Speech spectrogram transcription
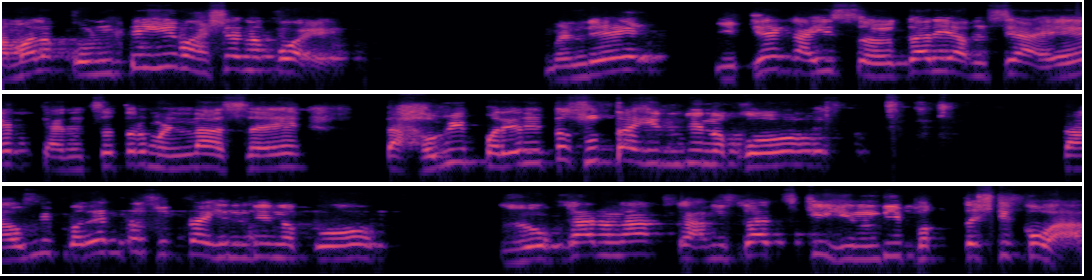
आम्हाला कोणतीही भाषा नको आहे म्हणजे इथे काही सहकारी आमचे आहेत त्यांचं तर म्हणणं असं आहे दहावी पर्यंत सुद्धा हिंदी नको. दहावी पर्यंत सुद्धा हिंदी नको. लोकांना कामकाज की हिंदी फक्त शिकवा.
